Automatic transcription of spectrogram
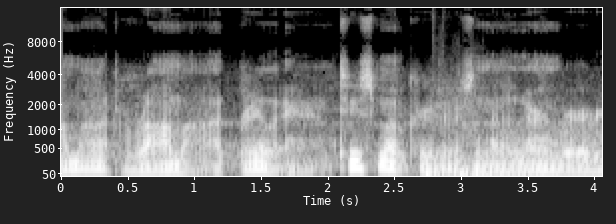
Ramat Ramat, really? Two smoke cruisers and then a Nuremberg.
